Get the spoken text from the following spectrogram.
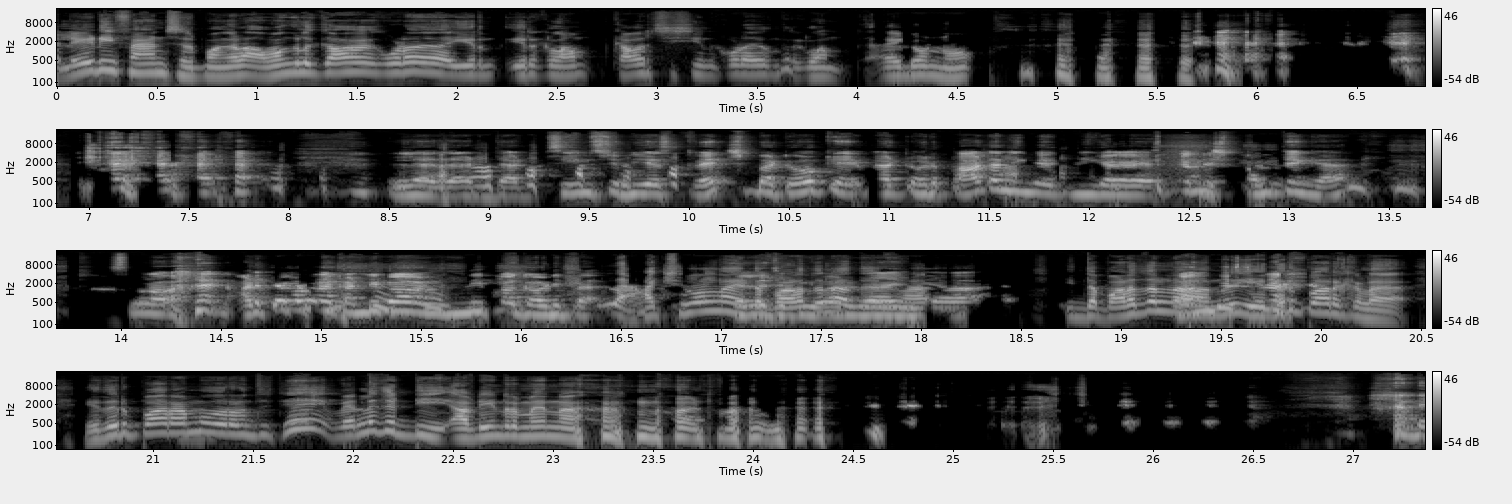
லேடி ஃபேன்ஸ் இருப்பாங்கல்ல அவங்களுக்காக கூட இரு- இருக்கலாம். கவர்ச்சி சீன் கூட இருந்திருக்கலாம். ஐ டோன்ட் நோ இல்ல that that seems to be a stretch but okay but ஒரு பாட்டை நீங்க நீங்க எஸ்டாப்லிஷ் பண்ணிட்டீங்க. சோ அடுத்த படம் கண்டிப்பா உன்னிப்பா கவனிப்பேன். இல்ல ஆக்சுவலா நான் இந்த படத்துல இல்லையா? இந்த படத்துல நான் வந்து எதிர்பார்க்கல. எதிர்பாராம ஒரு வந்து ஏய் வெள்ளை சட்டி அப்படின்ற மாதிரி நான். அந்த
